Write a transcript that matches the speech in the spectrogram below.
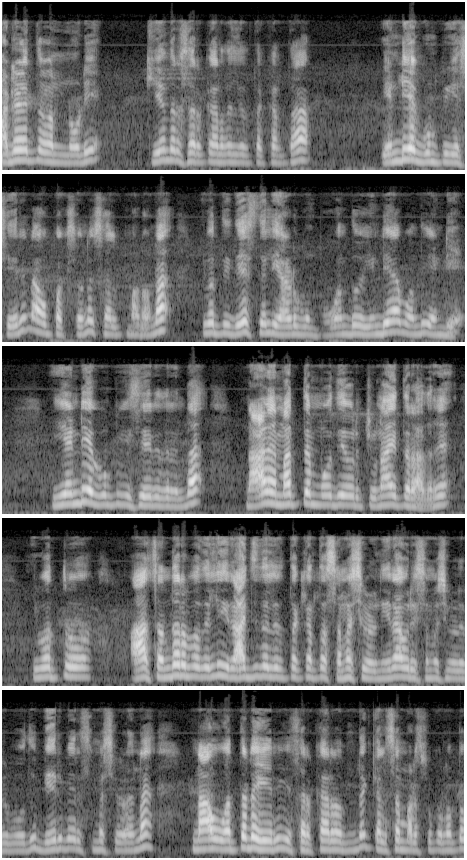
ಆಡಳಿತವನ್ನು ನೋಡಿ ಕೇಂದ್ರ ಸರ್ಕಾರದಲ್ಲಿರ್ತಕ್ಕಂಥ ಎನ್ ಡಿ ಎ ಗುಂಪಿಗೆ ಸೇರಿ ನಾವು ಪಕ್ಷವನ್ನು ಸೆಲ್ಪ್ ಮಾಡೋಣ. ಇವತ್ತು ಈ ದೇಶದಲ್ಲಿ ಎರಡು ಗುಂಪು, ಒಂದು ಇಂಡಿಯಾ, ಒಂದು ಎನ್ ಡಿ ಎ. ಈ ಎನ್ ಡಿ ಎ ಗುಂಪಿಗೆ ಸೇರಿದ್ರಿಂದ ನಾಳೆ ಮತ್ತೆ ಮೋದಿಯವರು ಚುನಾಯಿತರಾದರೆ, ಇವತ್ತು ಆ ಸಂದರ್ಭದಲ್ಲಿ ರಾಜ್ಯದಲ್ಲಿರ್ತಕ್ಕಂಥ ಸಮಸ್ಯೆಗಳು, ನೀರಾವರಿ ಸಮಸ್ಯೆಗಳಿರ್ಬೋದು, ಬೇರೆ ಬೇರೆ ಸಮಸ್ಯೆಗಳನ್ನು ನಾವು ಒತ್ತಡ ಹೇರಿ ಸರ್ಕಾರದಿಂದ ಕೆಲಸ ಮಾಡಿಸ್ಬೇಕು ಅನ್ನೋಂಥ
